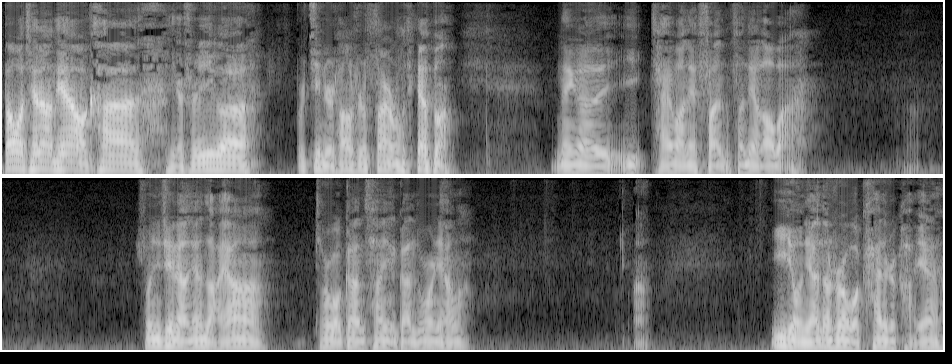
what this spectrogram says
包括前两天我看也是一个，不是禁止堂食三十多天吗？那个一采访那饭饭店老板，说你这两年咋样啊？他说我干餐饮干多少年了？啊一九年的时候，我开的是卡宴，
